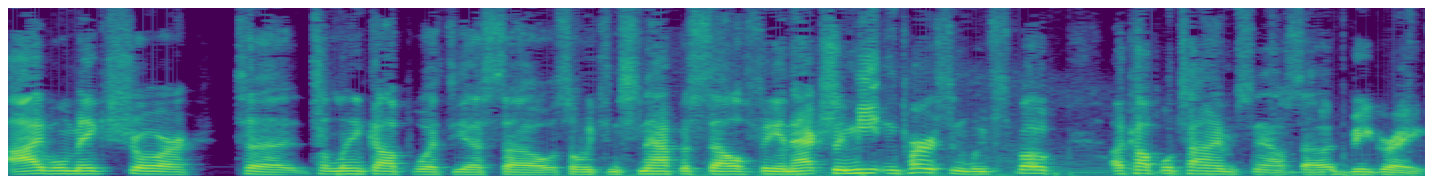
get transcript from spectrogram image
I will make sure to to link up with you so so we can snap a selfie and actually meet in person. We've spoke a couple times now, so it'd be great.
